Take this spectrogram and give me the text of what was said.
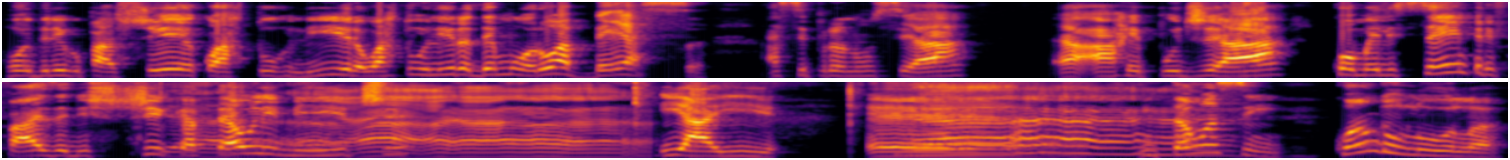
Rodrigo Pacheco, Arthur Lira. O Arthur Lira demorou a beça a se pronunciar, a, a repudiar, como ele sempre faz, ele estica yeah. até o limite. E aí. É, yeah. Então, assim, quando o Lula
